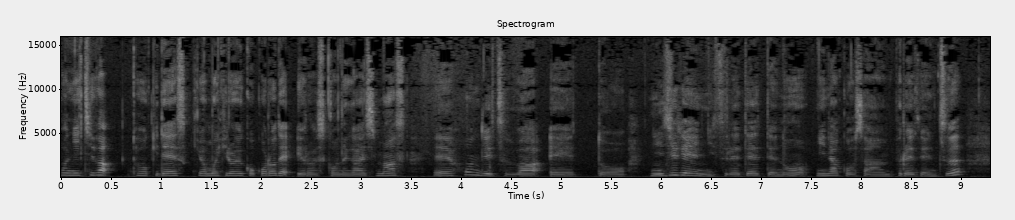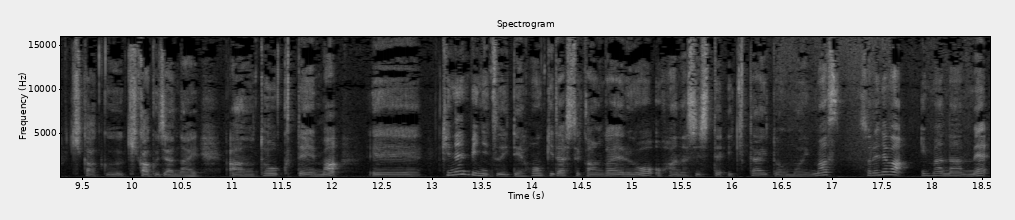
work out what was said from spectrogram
こんにちは、トウキです。今日も広い心でよろしくお願いします。えー、本日はえー、っと二次元に連れてってのになこさんプレゼンツ企画企画じゃないあのトークテーマ、えー、記念日について本気出して考えるをお話ししていきたいと思います。それでは今何目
